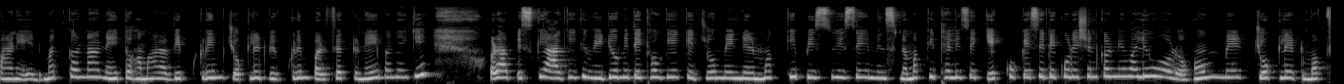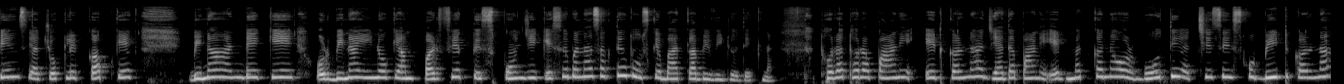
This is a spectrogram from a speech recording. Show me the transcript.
पानी ऐड मत करना, नहीं तो हमारा whip cream, chocolate whip cream perfect नहीं बनेगी। और आप इसके आगे की वीडियो में देखोगे कि जो मैं नमक की पीसवी से मीन्स नमक की थैली से केक को कैसे डेकोरेशन करने वाली हूँ? और होम मेड चॉकलेट मफिन्स या चॉकलेट कप केक बिना अंडे के और बिना इनो के हम परफेक्ट स्पॉन्जी कैसे बना सकते हो? तो उसके बाद का भी वीडियो देखना। थोड़ा थोड़ा पानी ऐड करना, ज़्यादा पानी ऐड मत करना और बहुत ही अच्छे से इसको बीट करना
